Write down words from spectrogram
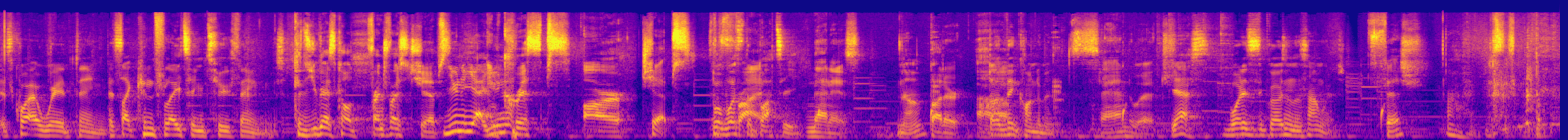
It's quite a weird thing. It's like conflating two things. Because you guys called French fries chips. You- yeah, you know- crisps are chips. But what's the butty? Mayonnaise. No. Butter. Don't Um, think condiments. Sandwich. Yes. What is goes in the sandwich? Fish. Oh.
